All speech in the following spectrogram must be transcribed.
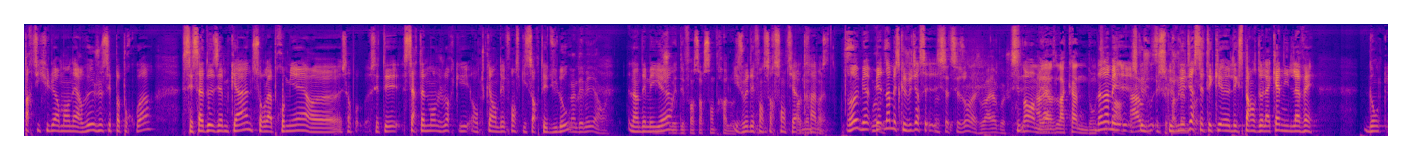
particulièrement nerveux. Je sais pas pourquoi. C'est sa deuxième canne. Sur la première, euh, c'était certainement le joueur qui, en tout cas en défense, qui sortait du lot, L'un des meilleurs. L'un des Il meilleurs. jouait défenseur central Il aussi. jouait défenseur central. Ouais, bien, bien- Oui, non, mais ce que je veux dire, c'est, Cette saison, là, joue arrière gauche. Non, mais Ah, à la canne, donc. non, non, il mais ce Ah que, oui, je, ce que voulais dire, c'était que l'expérience de la canne, il l'avait. Donc,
